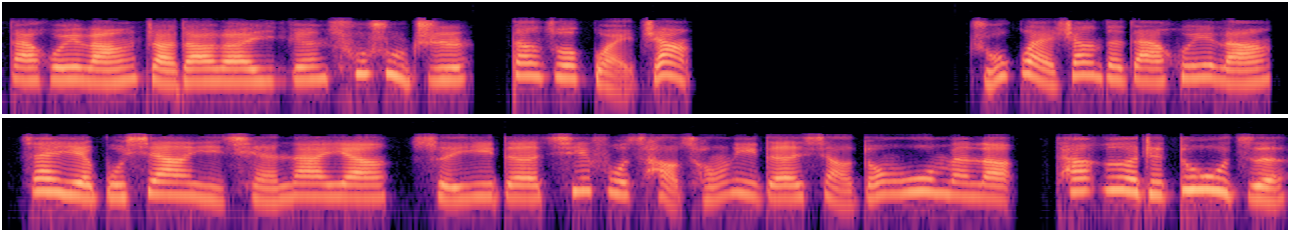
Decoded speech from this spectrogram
大灰狼找到了一根粗树枝，当做拐杖。拄拐杖的大灰狼再也不像以前那样随意的欺负草丛里的小动物们了。它饿着肚子，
